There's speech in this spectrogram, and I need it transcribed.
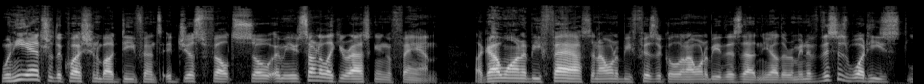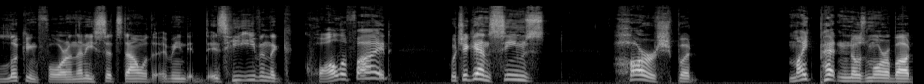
When he answered the question about defense, it just felt so. I mean, it sounded like you're asking a fan. Like I want to be fast and I want to be physical and I want to be this, that, and the other. I mean, if this is what he's looking for, and then he sits down with, I mean, is he even the qualified? Which again seems harsh, but Mike Pettine knows more about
